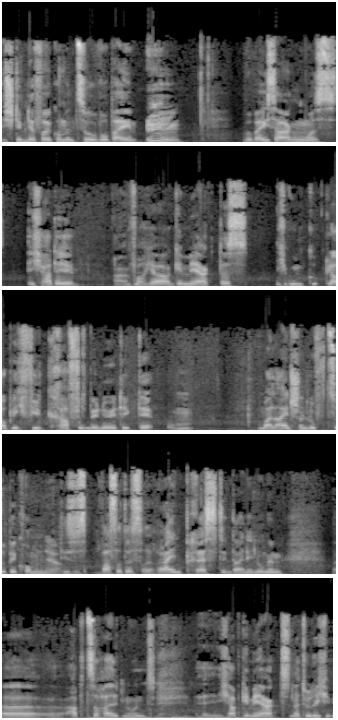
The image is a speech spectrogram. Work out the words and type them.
ich stimme dir vollkommen zu, wobei, wobei ich sagen muss, ich hatte einfach ja gemerkt, dass ich unglaublich viel Kraft benötigte, um, um allein schon Luft zu bekommen. Ja. Dieses Wasser, das reinpresst in deine Lungen, äh, abzuhalten. Und äh, ich habe gemerkt, natürlich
